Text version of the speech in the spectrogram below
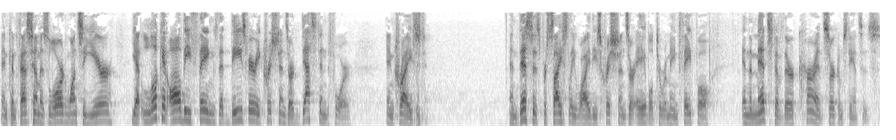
and confess him as Lord once a year. Yet look at all these things that these very Christians are destined for in Christ. And this is precisely why these Christians are able to remain faithful in the midst of their current circumstances.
